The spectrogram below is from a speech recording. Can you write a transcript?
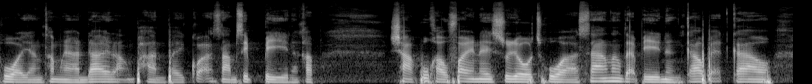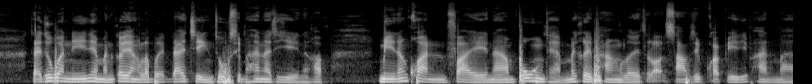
ทัวร์ยังทำงานได้หลังผ่านไปกว่า 30 ปีนะครับ ฉากภูเขาไฟในสตูดิโอทัวร์สร้างตั้งแต่ปี 1989 แต่ทุกวันนี้เนี่ยมันก็ยังระเบิดได้จริงทุก 15 นาทีนะครับ มีทั้งควันไฟน้ำพุ่งแถมไม่เคยพังเลยตลอด 30 กว่าปีที่ผ่านมา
